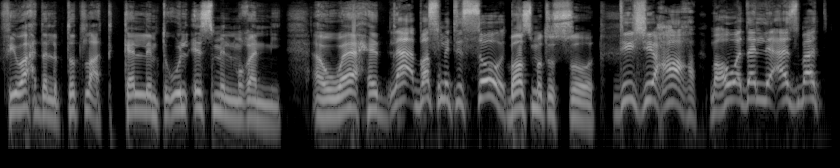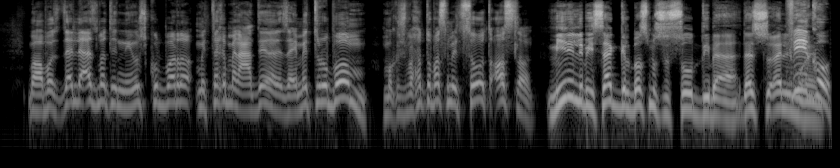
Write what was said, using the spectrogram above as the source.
في واحدة اللي بتطلع تتكلم تقول اسم المغني أو واحد لا بصمة الصوت. بصمة الصوت. دي جي حاحة. ما هو ده اللي أثبت ما هو بص ده اللي أثبت إن new school بره متاخد من عندنا زي مترو بوم. ما كانوش بيحطوا بصمة صوت أصلا. مين اللي بيسجل بصمة الصوت دي بقى؟ ده السؤال المهم. فيجو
